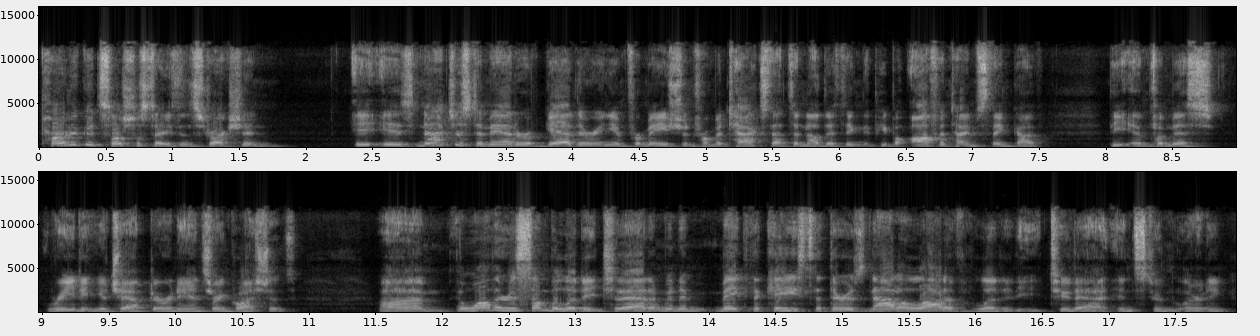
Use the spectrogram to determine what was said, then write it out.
Part of good social studies instruction is not just a matter of gathering information from a text. That's another thing that people oftentimes think of. The infamous reading a chapter and answering questions um, and while there is some validity to that i'm going to make the case that there is not a lot of validity to that in student learning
